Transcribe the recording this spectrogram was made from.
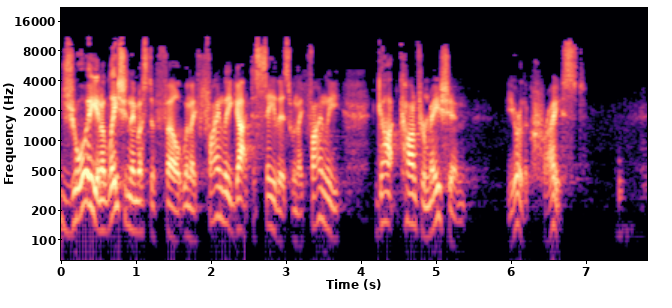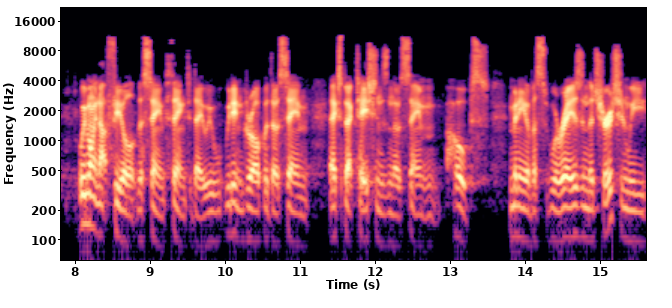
joy and elation they must have felt when they finally got to say this, when they finally got confirmation you're the Christ. We might not feel the same thing today. We, we didn't grow up with those same expectations and those same hopes. Many of us were raised in the church and we,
